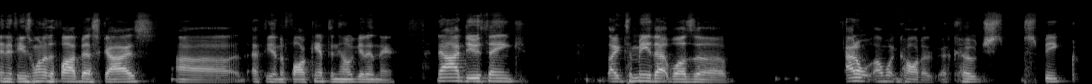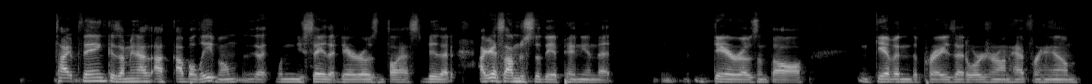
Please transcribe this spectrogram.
And if he's one of the five best guys uh, at the end of fall camp, then he'll get in there. Now, I do think, like to me, that was a, I don't, I wouldn't call it a, a coach speak type thing because I mean, I, I, believe him that when you say that Dare Rosenthal has to do that. I guess I'm just of the opinion that Dare Rosenthal, given the praise that Orgeron had for him,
